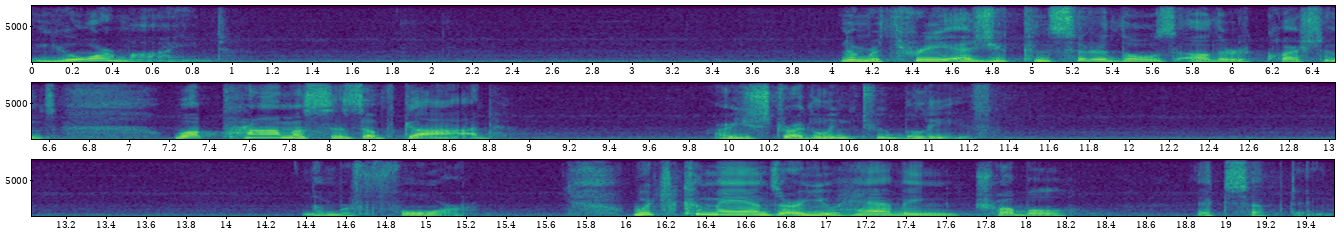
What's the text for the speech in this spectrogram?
your mind? Number three, as you consider those other questions, what promises of God are you struggling to believe? Number four, which commands are you having trouble accepting.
